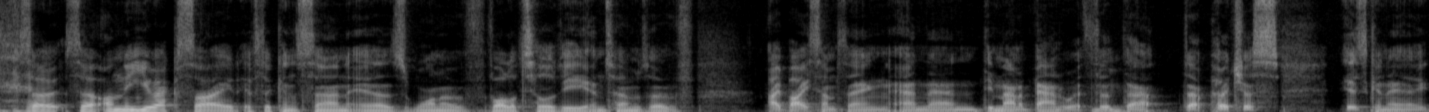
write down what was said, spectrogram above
so, so on the UX side, if the concern is one of volatility in terms of I buy something and then the amount of bandwidth that that, that purchase is going to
